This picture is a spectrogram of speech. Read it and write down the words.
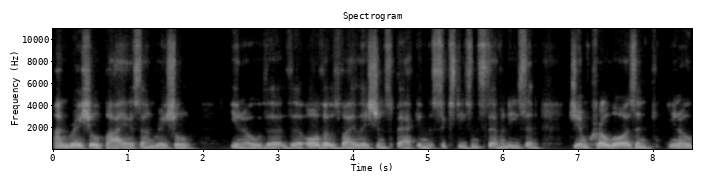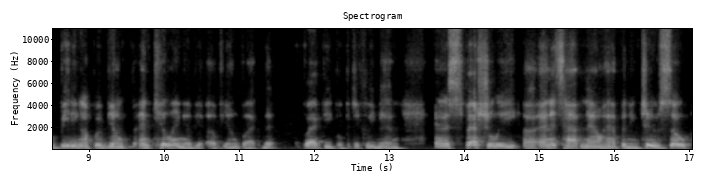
on racial bias, on racial, you know, the the all those violations back in the 60s and 70s and Jim Crow laws and you know beating up of young and killing of, of young black men, black people, particularly men, and especially uh, and it's hap- now happening too. So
